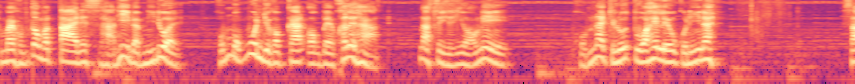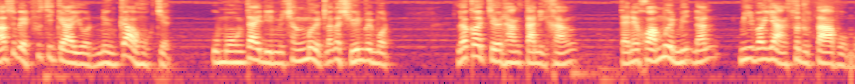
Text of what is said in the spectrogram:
ทำไมผมต้องมาตายในสถานที่แบบนี้ด้วย ผมหมกมุ่นอยู่กับการออกแบบคฤหาสน์น่าสยดสยองนี่ ผมน่าจะรู้ตัวให้เร็วกว่านี้นะ 31 พฤศจิกายน 1967 อุโมงค์ใต้ดินมันช่างมืดแล้วก็ชื้นไปหมด แล้วก็เจอทางตันอีกครั้ง แต่ในความมืดมิดนั้น มีบางอย่างสะดุดตาผม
